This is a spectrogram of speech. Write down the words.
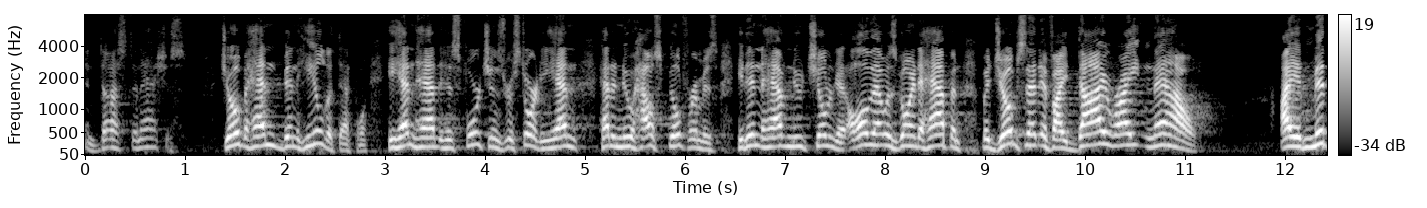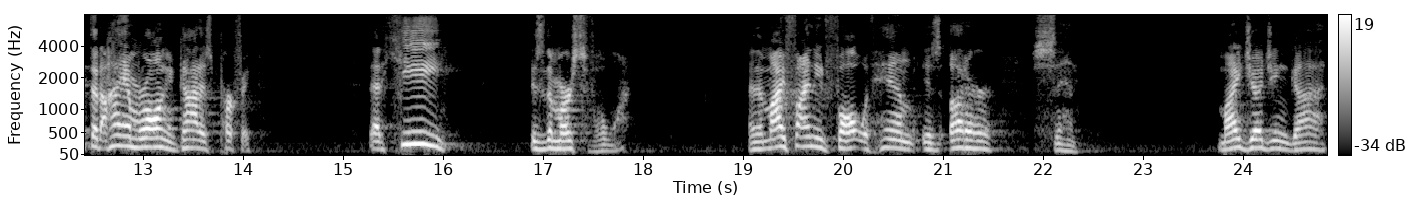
in dust and ashes. Job hadn't been healed at that point. He hadn't had his fortunes restored. He hadn't had a new house built for him. He didn't have new children yet. All that was going to happen. But Job said, If I die right now, I admit that I am wrong and God is perfect. That He is the merciful one. And that my finding fault with Him is utter sin. My judging God,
